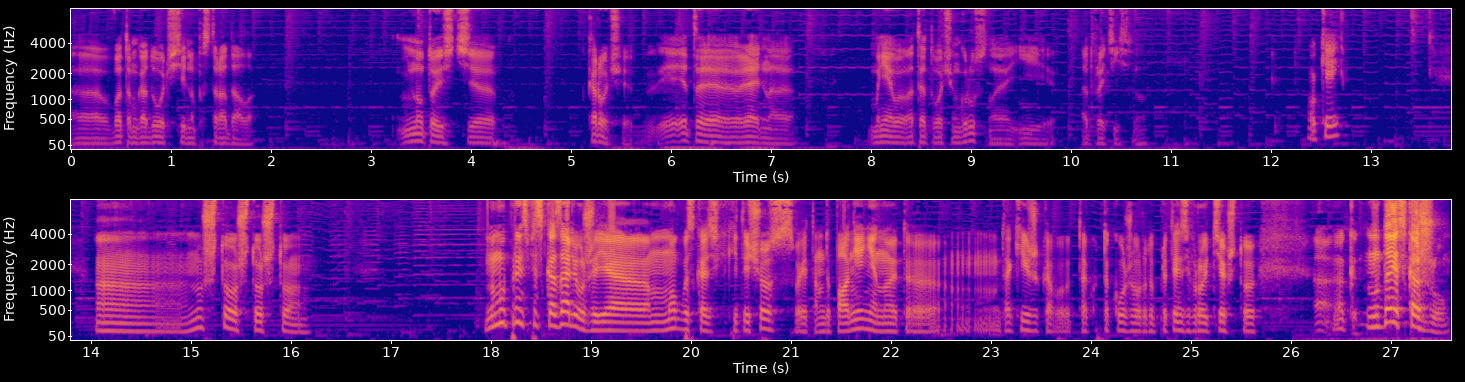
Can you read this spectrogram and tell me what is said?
э, в этом году очень сильно пострадала. Ну, то есть, короче, это реально... Мне от этого очень грустно и отвратительно. Окей. А, ну что, что, что? Ну, мы, в принципе, сказали уже, я мог бы сказать какие-то еще свои там дополнения, но это такие же, как бы, так, такого же рода претензии, вроде тех, что а. Ну да, я скажу.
